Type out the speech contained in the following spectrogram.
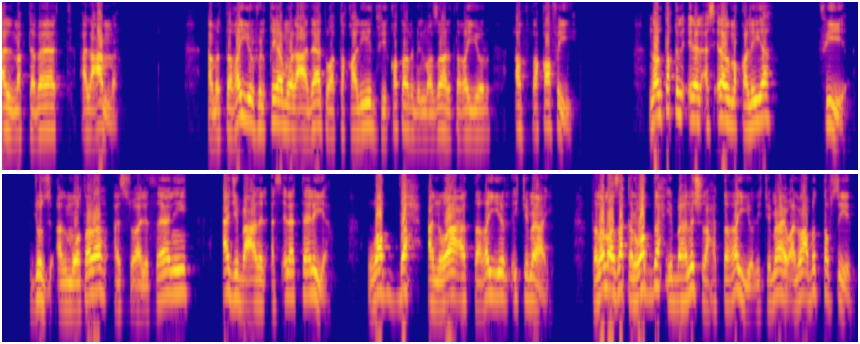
المكتبات العامة. أما التغير في القيم والعادات والتقاليد في قطر من مظاهر التغير الثقافي. ننتقل إلى الأسئلة المقالية في جزء المواطنة السؤال الثاني أجب عن الأسئلة التالية وضح أنواع التغير الاجتماعي. طالما ذكر وضح يبقى هنشرح التغير الاجتماعي وأنواعه بالتفصيل.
